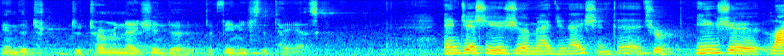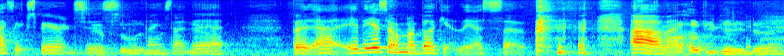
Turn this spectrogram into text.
and the determination to, to finish the task. And just use your imagination too. Sure. Use your life experiences Absolutely, and things like yeah. that. But uh, it is on my bucket list, so. um, Well, I hope you get it done.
